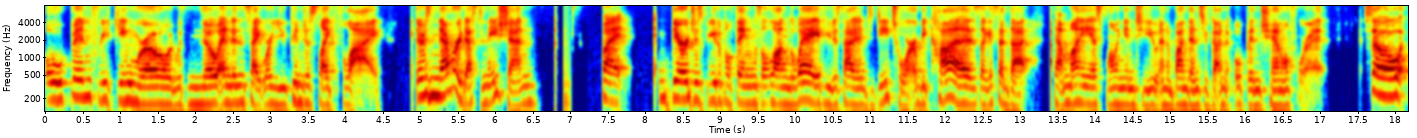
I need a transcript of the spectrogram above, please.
open freaking road with no end in sight where you can just like fly. There's never a destination, but there are just beautiful things along the way if you decided to detour because like I said that that money is flowing into you in abundance. You've got an open channel for it. So,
